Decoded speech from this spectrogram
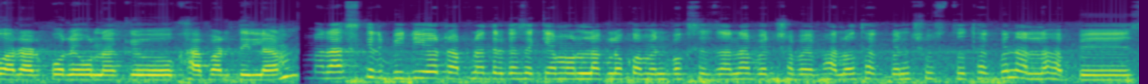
করার পরে ওনাকেও খাবার দিলাম। আমার আজকের ভিডিওটা আপনাদের কাছে কেমন লাগল কমেন্ট বক্সে জানাবেন। সবাই ভালো থাকবেন, সুস্থ থাকবেন। আল্লাহ হাফেজ।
